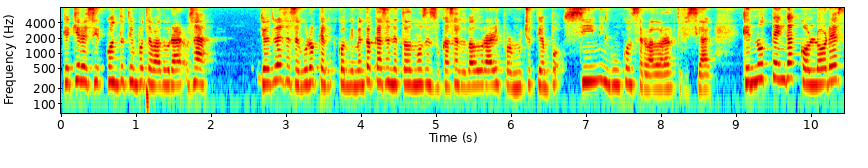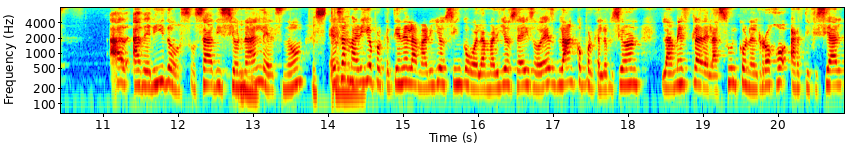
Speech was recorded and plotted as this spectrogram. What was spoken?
¿Qué quiere decir? ¿Cuánto tiempo te va a durar? O sea, yo les aseguro que el condimento que hacen de todos modos en su casa les va a durar y por mucho tiempo sin ningún conservador artificial, que no tenga colores adheridos, o sea, adicionales, ¿no? Es, amarillo porque tiene el amarillo 5 o el amarillo 6, o es blanco porque le pusieron la mezcla del azul con el rojo artificial,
